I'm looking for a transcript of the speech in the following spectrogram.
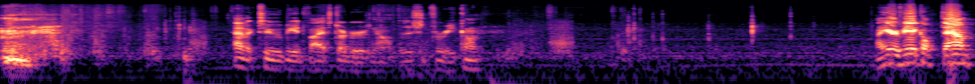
Havoc 2, be advised, darter is now in position for recon. I hear a vehicle, down.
